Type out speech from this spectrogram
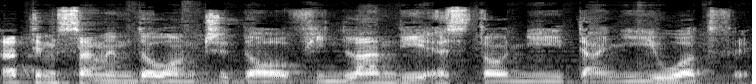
a tym samym dołączy do Finlandii, Estonii, Danii i Łotwy.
